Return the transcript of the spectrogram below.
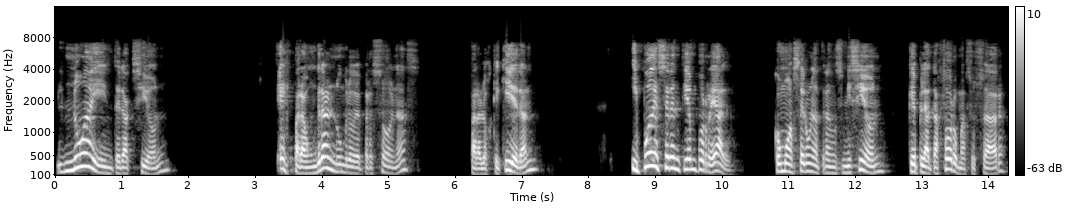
no hay interacción, es para un gran número de personas, para los que quieran, y puede ser en tiempo real. Cómo hacer una transmisión, qué plataformas usar.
